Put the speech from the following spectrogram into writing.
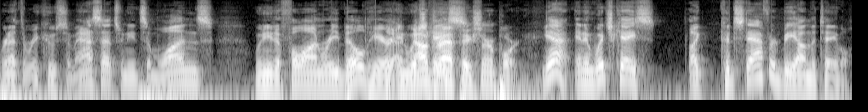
We're going to have to recoup some assets. We need some ones. We need a full on rebuild here. yeah. in which now case, draft picks are important. yeah, and in which case, like, could Stafford be on the table?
